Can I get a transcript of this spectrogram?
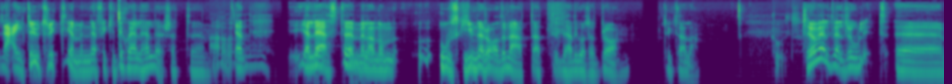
nej, inte uttryckligen, men jag fick inte skäll heller. Så att, eh, Ja, jag, jag läste mellan de oskrivna raderna att, att det hade gått rätt bra, tyckte alla. Coolt. Så det var väldigt, väldigt roligt. Eh,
